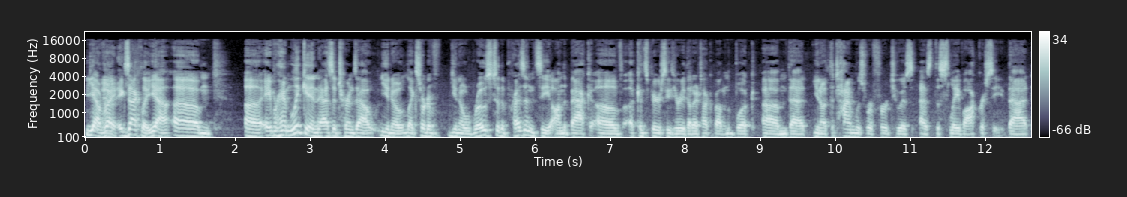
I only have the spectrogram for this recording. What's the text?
yeah, right, exactly. Yeah. Um, uh, Abraham Lincoln, as it turns out, you know, like sort of, you know, rose to the presidency on the back of a conspiracy theory that I talk about in the book um, that, you know, at the time was referred to as, as the slaveocracy, that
